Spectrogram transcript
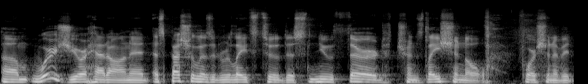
um, where's your head on it, especially as it relates to this new third translational portion of it?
